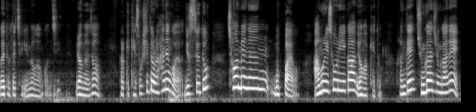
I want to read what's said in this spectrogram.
왜 도대체 유명한 건지. 이러면서 그렇게 계속 시도를 하는 거예요. 뉴스도 처음에는 못 봐요. 아무리 소리가 명확해도. 그런데 중간중간에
